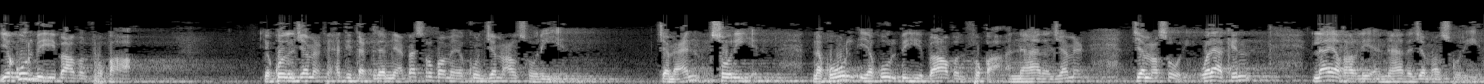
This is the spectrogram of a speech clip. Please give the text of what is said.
يقول به بعض الفقهاء يقول الجمع في حديث عبد الله بن عباس ربما يكون جمعا صوريا. جمعا صوريا نقول يقول به بعض الفقهاء أن هذا الجمع جمع صوري ولكن لا يظهر لي أن هذا جمعا صوريا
